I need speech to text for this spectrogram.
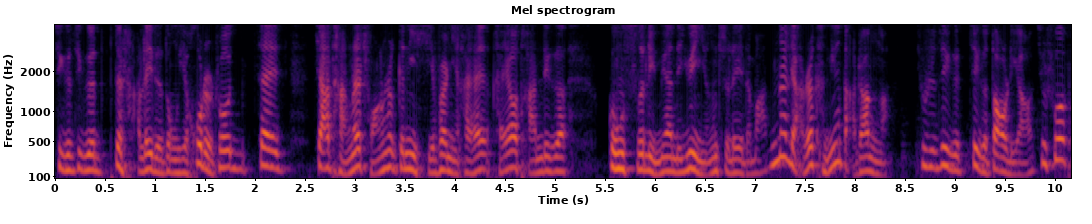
这个这个那啥类的东西？或者说在家躺在床上跟你媳妇，你还还还要谈这个公司里面的运营之类的吗？那俩人肯定打仗啊！就是这个这个道理啊！就说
